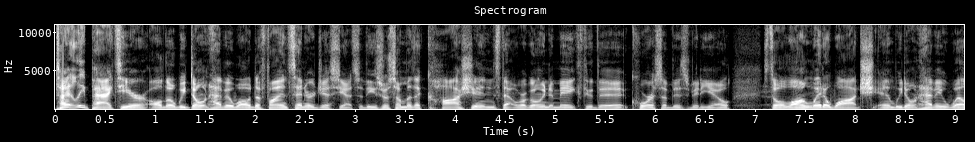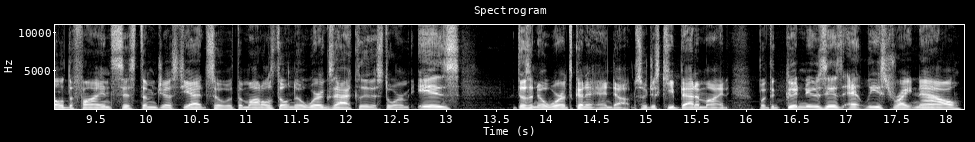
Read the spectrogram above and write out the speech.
Tightly packed here, although we don't have a well defined center just yet. So these are some of the cautions that we're going to make through the course of this video. Still a long way to watch, and we don't have a well defined system just yet. So if the models don't know where exactly the storm is, it doesn't know where it's going to end up. So just keep that in mind. But the good news is, at least right now,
